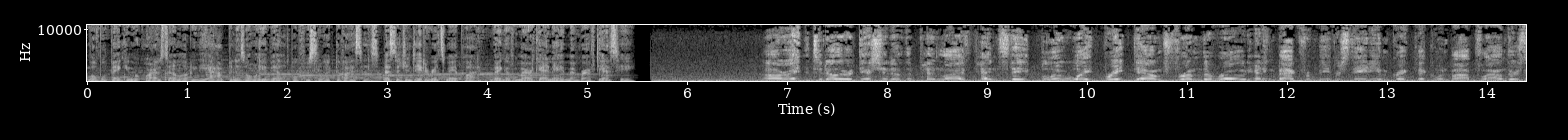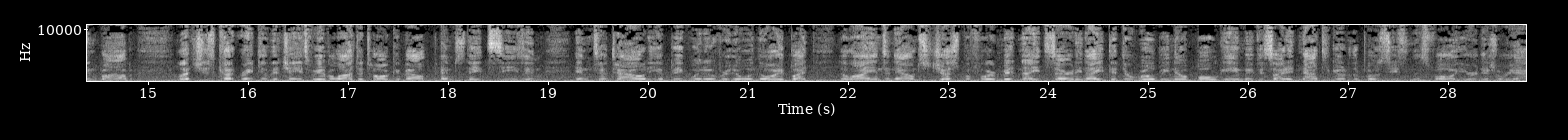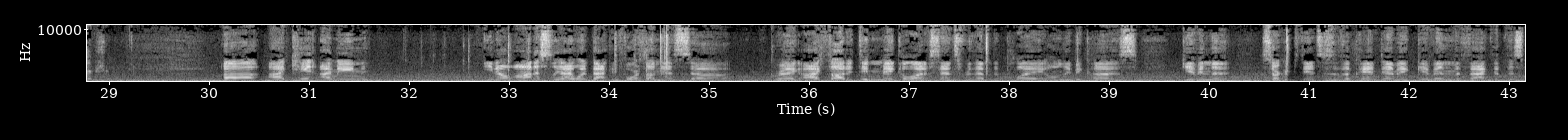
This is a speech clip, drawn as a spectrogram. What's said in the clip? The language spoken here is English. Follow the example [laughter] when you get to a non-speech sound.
Mobile banking requires downloading the app and is only available for select devices. Message and data rates may apply. Bank of America and a member FDIC. All right, it's another edition of the Penn Live Penn State Blue White Breakdown from the road, heading back from Beaver Stadium. Greg Pickle and Bob Flounders. And Bob, let's just cut right to the chase. We have a lot to talk about. Penn State season in totality, a big win over Illinois, but the Lions announced just before midnight Saturday night that there will be no bowl game. They've decided not to go to the postseason this fall. Your initial reaction? Uh, I can't. I mean, you know, honestly, I went back and forth on this. Uh, Greg. I thought it didn't make a lot of sense for them to play only because, given the circumstances of the pandemic, given the fact that this,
